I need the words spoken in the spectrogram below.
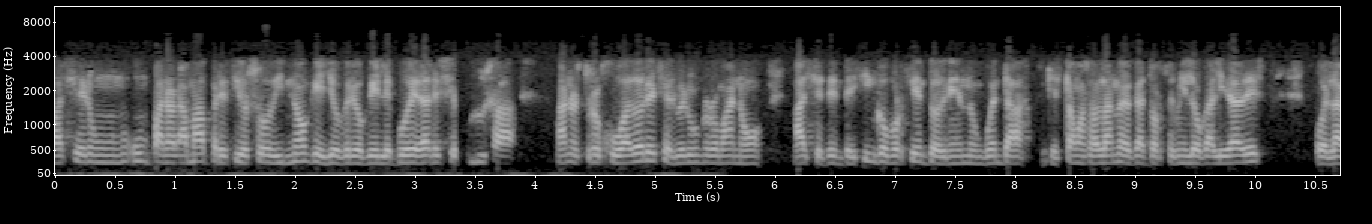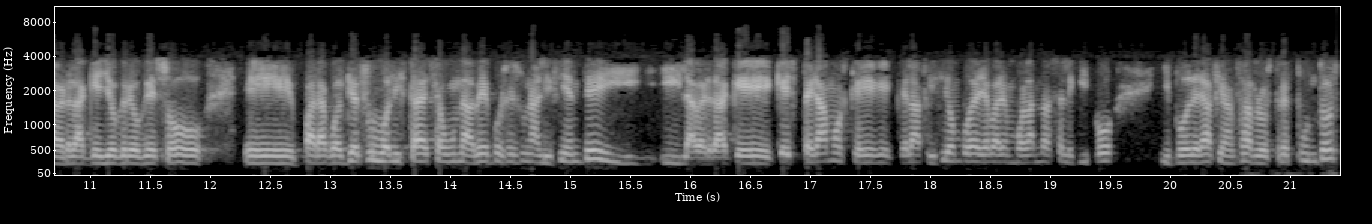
va a ser un, un panorama precioso, digno, que yo creo que le puede dar ese plus a, a nuestros jugadores el ver un romano al 75%, teniendo en cuenta que estamos hablando de 14.000 localidades, pues la verdad que yo creo que eso eh, para cualquier futbolista de segunda B pues es un aliciente y, la verdad que, esperamos que, la afición pueda llevar en volandas al equipo y poder afianzar los tres puntos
